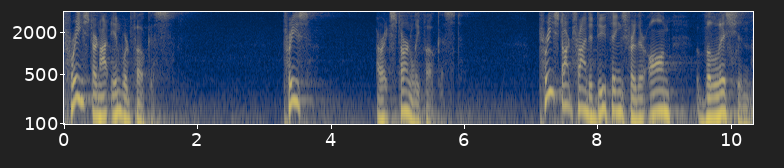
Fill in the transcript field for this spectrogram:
Priests are not inward focused, Priests are externally focused. Priests aren't trying to do things for their own volition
